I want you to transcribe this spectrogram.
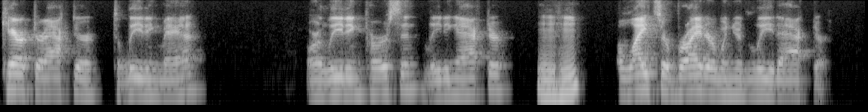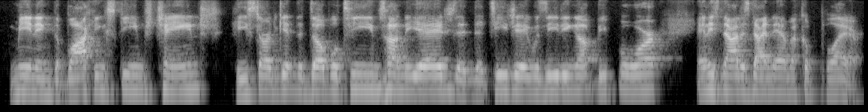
character actor to leading man or leading person, leading actor. Mm-hmm. The lights are brighter when you're the lead actor, meaning the blocking schemes changed. He started getting the double teams on the edge that, that TJ was eating up before, and he's not as dynamic a player.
